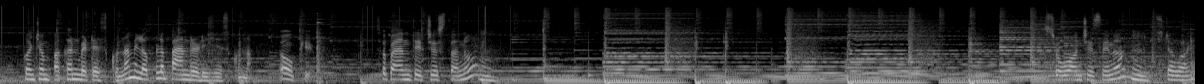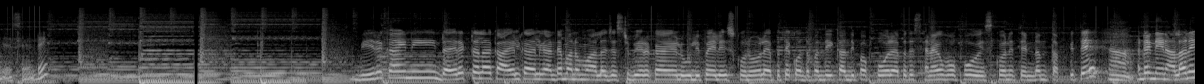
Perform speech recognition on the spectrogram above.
కొంచెం పక్కన పెట్టేసుకుందాం. ఈ లోపల ప్యాన్ రెడీ చేసుకుందాం. ఓకే. సో ప్యాన్ తెచ్చేస్తాను. స్టవ్ ఆన్ చేసేనా? మ్మ్. స్టవ్ ఆన్ చేసేయండి. బీరకాయని డైరెక్ట్ అలా కాయలు కాయలుగా అంటే మనం అలా జస్ట్ బీరకాయలు ఉల్లిపాయలు వేసుకోను లేకపోతే కొంతమంది కందిపప్పు లేకపోతే శనగపప్పు వేసుకొని తినడం తప్పితే. అంటే నేను అలానే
